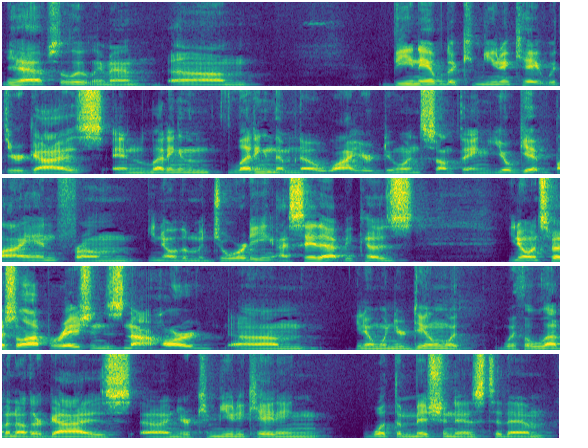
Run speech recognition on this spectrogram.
Yeah, absolutely, man. Um, being able to communicate with your guys and letting them letting them know why you're doing something, you'll get buy-in from you know the majority. I say that because you know in special operations it's not hard. Um, you know when you're dealing with with 11 other guys uh, and you're communicating what the mission is to them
